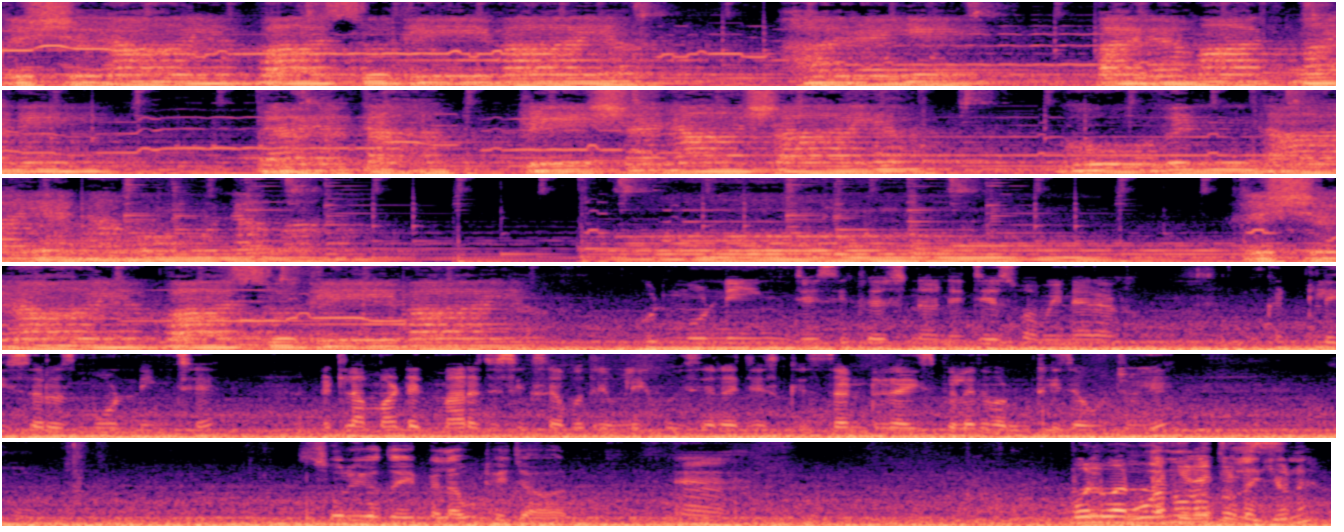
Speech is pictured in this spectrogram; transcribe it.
कृष्णाय वासुदेवाय हरये परमात्मने प्रणतः क्लेशनाशाय गोविन्दाय नमो नमः कृष्णाय वासुदेवाय ગુડ મોર્નિંગ જય શ્રી કૃષ્ણ અને જય સ્વામિનારાયણ કેટલી સરસ મોર્નિંગ છે એટલા માટે જ મારા જે શિક્ષાપત્રી લખ્યું છે રાજેશ કે સનરાઈઝ પહેલાં તમારે ઉઠી જવું જોઈએ. સૂર્યોદય પહેલાં ઉઠી જવાનું. હા. બોલવાનું નથી રાજેશ. ને?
